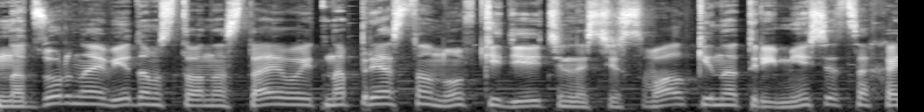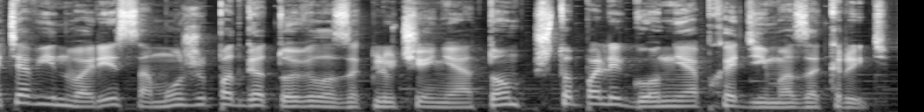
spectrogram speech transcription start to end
Надзорное ведомство настаивает на приостановке деятельности свалки на три месяца, хотя в январе само же подготовило заключение о том, что полигон необходимо закрыть.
